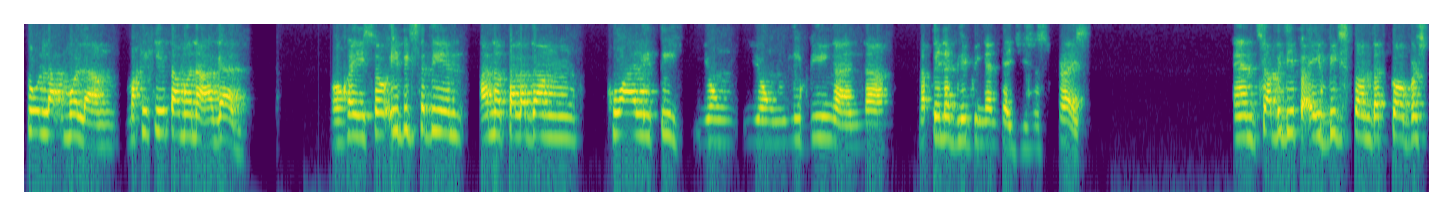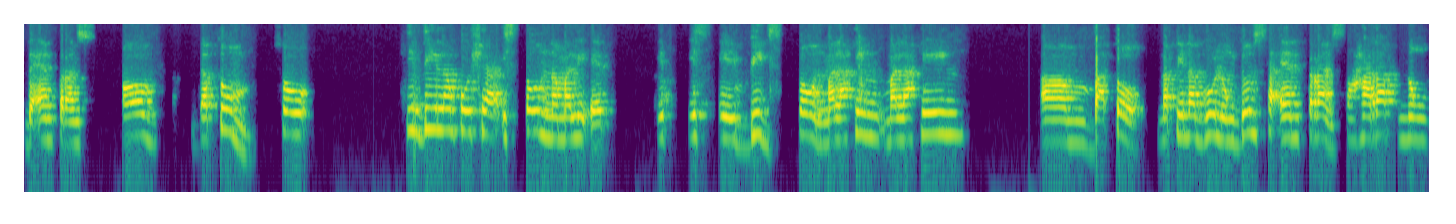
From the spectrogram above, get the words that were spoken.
tulak mo lang, makikita mo na agad. Okay, so ibig sabihin, ano talagang quality yung yung libingan na na pinaglibingan kay Jesus Christ. And sabi dito, a big stone that covers the entrance of the tomb. So, hindi lang po siya stone na maliit, it is a big stone, malaking malaking um, bato na pinagulong doon sa entrance, sa harap nung,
